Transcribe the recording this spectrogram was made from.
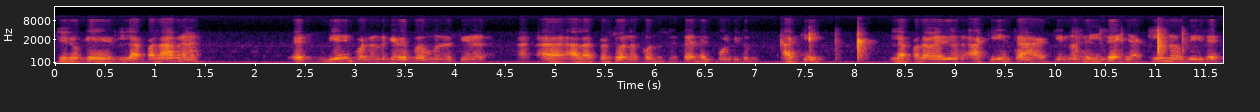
sino que la palabra es bien importante que le podamos decir a, a, las personas cuando se está en el púlpito, aquí, la palabra de Dios aquí está, aquí nos enseña, aquí nos dice,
